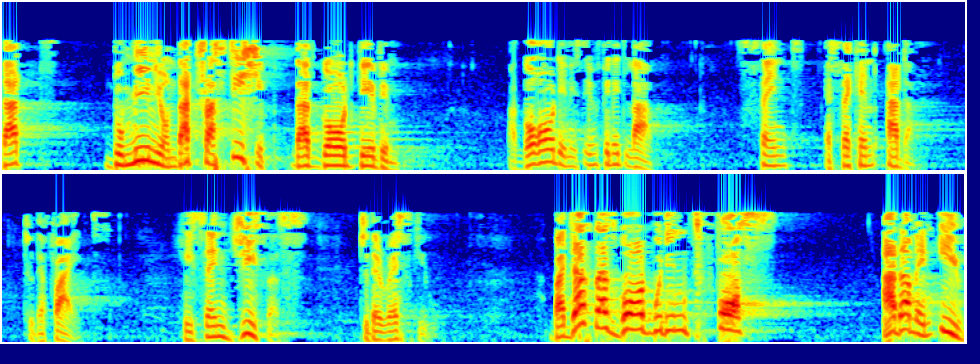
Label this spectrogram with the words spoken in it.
that dominion, that trusteeship that God gave him. But God in his infinite love sent a second Adam to the fight. He sent Jesus to the rescue. But just as God wouldn't force Adam and Eve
